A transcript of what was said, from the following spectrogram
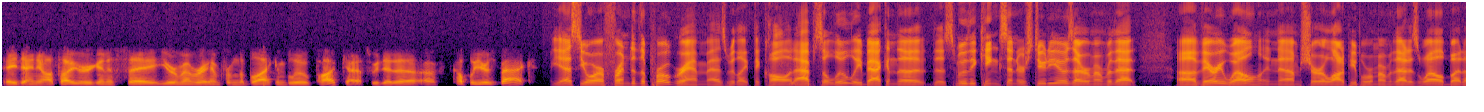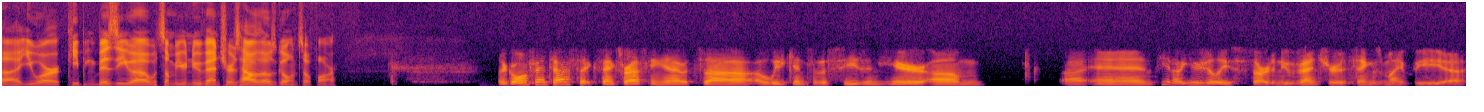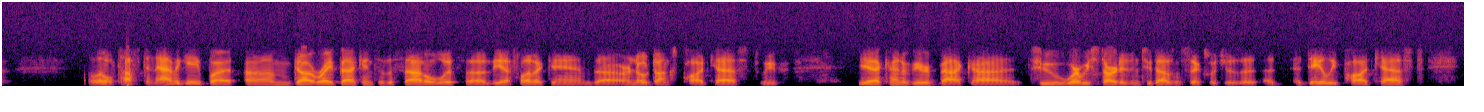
Hey, Daniel, I thought you were going to say you remember him from the Black and Blue podcast we did a, a couple years back. Yes, you are a friend of the program, as we like to call it. Absolutely. Back in the, the Smoothie King Center studios, I remember that uh, very well, and I'm sure a lot of people remember that as well. But uh, you are keeping busy uh, with some of your new ventures. How are those going so far? They're going fantastic. Thanks for asking. Yeah, it's uh, a week into the season here. Um, uh, and, you know, usually start a new venture, things might be uh, a little tough to navigate, but um, got right back into the saddle with uh, The Athletic and uh, our No Dunks podcast. We've, yeah, kind of veered back uh, to where we started in 2006, which is a, a, a daily podcast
